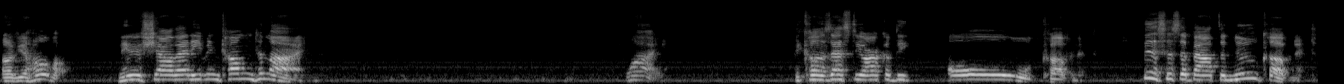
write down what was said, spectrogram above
of Jehovah. Neither shall that even come to mind. Why? Because that's the ark of the old covenant. This is about the new covenant.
